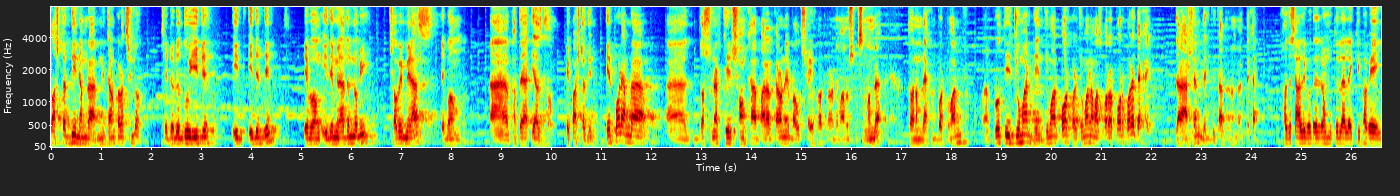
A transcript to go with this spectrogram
পাঁচটা দিন আমরা নির্ধারণ করা ছিল। সেটা হলো দুই ঈদে, ঈদ, ঈদের দিন এবং ঈদে মিলাদুল নবী, সবে মিরাজ এবং ফাতে ইয়াজধম এই পাঁচটা দিন। এরপরে আমরা দর্শনার্থীর সংখ্যা বাড়ার কারণে বা উৎসাহী হওয়ার কারণে মানুষ মুসলমানরা তখন আমরা এখন বর্তমান প্রতি জুমার দিন জুমার পর পর জুমা নামাজ পড়ার পর পরে দেখাই। যারা আসেন দেখতে তাদের আমরা দেখাই। হজরত শাহ আলী বগদাদি রহমতুল্লাহ কীভাবে এই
